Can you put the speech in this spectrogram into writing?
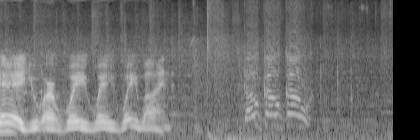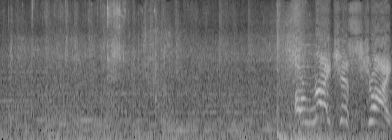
Okay, you are way, way, way behind. Go, go, go! A righteous strike!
